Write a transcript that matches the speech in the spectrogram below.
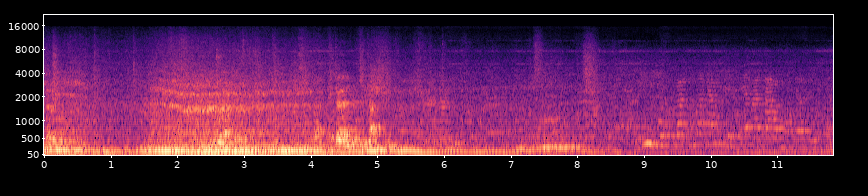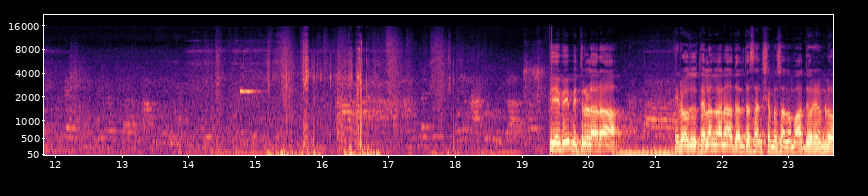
సరే ఇక్కడ కనిపిస్తుందా బీజేపీ మిత్రులారా ఈరోజు తెలంగాణ దళిత సంక్షేమ సంఘం ఆధ్వర్యంలో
